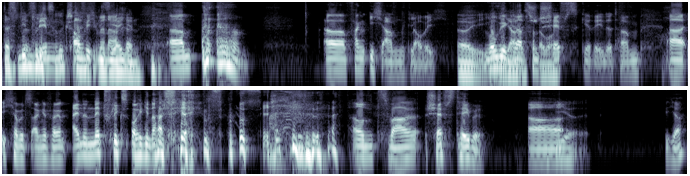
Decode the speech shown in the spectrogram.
Das Leben, das Leben kaufe ich mir nachher. Ähm, äh, fange ich an, glaube ich. Äh, Wo wir ja, gerade von. Chefs geredet haben. Äh, ich habe jetzt angefangen, eine Netflix-Originalserie zu sehen. Und zwar Chef's Table. Äh, Wir, ja?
